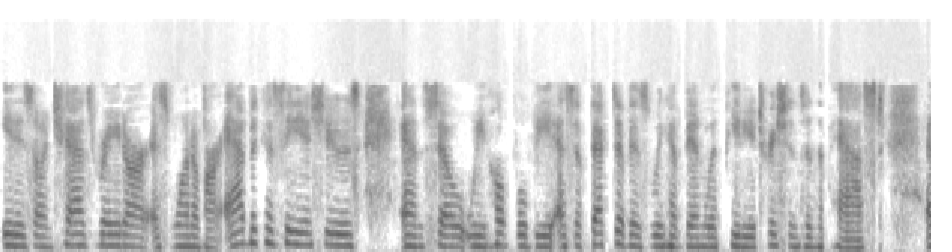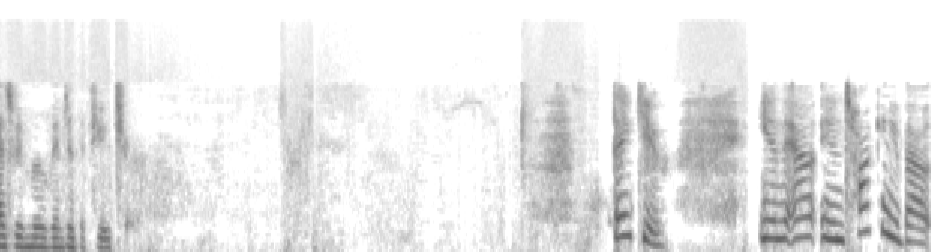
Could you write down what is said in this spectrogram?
It is on CHADD's radar as one of our advocacy issues, and so we hope we'll be as effective as we have been with pediatricians in the past as we move into the future. Thank you. In, uh, in talking about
